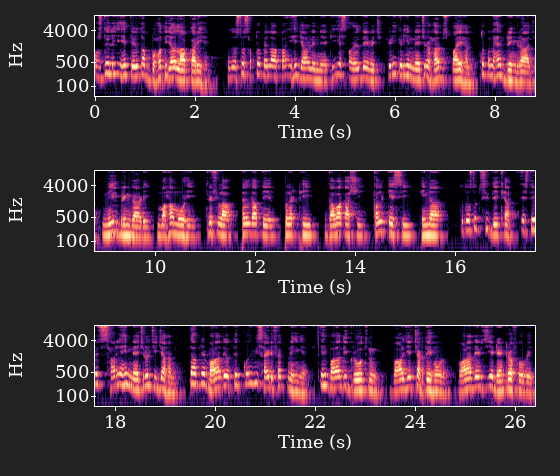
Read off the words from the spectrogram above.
ਉਸ ਦੇ ਲਈ ਇਹ ਤੇਲ ਤਾਂ ਬਹੁਤ ਹੀ ਜ਼ਿਆਦਾ ਲਾਭਕਾਰੀ ਹੈ। ਤਾਂ ਦੋਸਤੋ, ਸਭ ਤੋਂ ਪਹਿਲਾਂ ਆਪਾਂ ਇਹ ਜਾਣ ਲੈਂਦੇ ਹਾਂ ਕਿ ਇਸ ਆਇਲ ਦੇ ਵਿੱਚ ਕਿਹੜੀ-ਕਿਹੜੀਆਂ ਨੇਚਰਲ ਹਰਬਸ ਪਾਏ ਹਨ। ਤੋਂ ਪਹਿਲਾਂ ਹੈ ਬ੍ਰਿੰਗਰਾਜ, ਨੀਲ ਬ੍ਰਿੰਗਾੜੀ, ਮਹਾਮੋਹੀ, ਤ੍ਰਿਫਲਾ ਤਿਲ ਦਾ ਤੇਲ, ਮਲੱਠੀ, ਗਾਵਾਕਾਸ਼ੀ, ਕਲਕੇਸੀ, ਹਿਨਾ। ਤਾਂ ਦੋਸਤੋ, ਤੁਸੀਂ ਦੇਖਿਆ, ਇਸ ਦੇ ਵਿੱਚ ਸਾਰੀਆਂ ਹੀ ਨੇਚਰਲ ਚੀਜ਼ਾਂ ਹਨ। ਤਾਂ ਆਪਣੇ ਬਾਲਾਂ ਦੇ ਉੱਤੇ ਕੋਈ ਵੀ ਸਾਈਡ ਇਫੈਕਟ ਨਹੀਂ ਹੈ। ਇਹ ਬਾਲਾਂ ਦੀ ਗਰੋਥ ਨੂੰ ਵਾਲ ਜੇ ਝੜਦੇ ਹੋਣ, ਵਾਲਾਂ ਦੇ ਵਿੱਚ ਜੇ ਡੈਂਡਰਫ ਹੋਵੇ,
